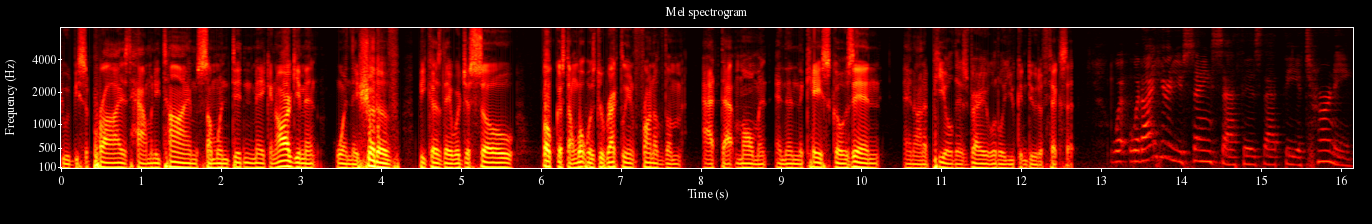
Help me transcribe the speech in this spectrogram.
You would be surprised how many times someone didn't make an argument when they should have because they were just so focused on what was directly in front of them at that moment. And then the case goes in, and on appeal, there's very little you can do to fix it. What, what I hear you saying, Seth, is that the attorney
